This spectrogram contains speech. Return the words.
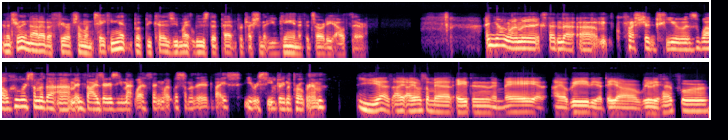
and it's really not out of fear of someone taking it, but because you might lose the patent protection that you gain if it's already out there. And Young, I'm going to extend that um, question to you as well. Who were some of the um, advisors you met with, and what was some of the advice you received during the program? Yes, I, I also met Aiden and May, and I agree that they are really helpful.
